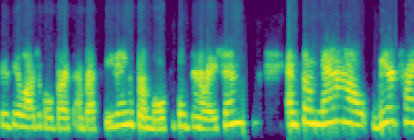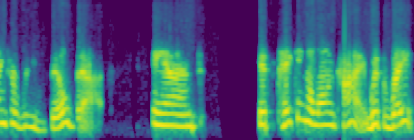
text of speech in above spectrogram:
physiological birth and breastfeeding for multiple generations. And so now we're trying to rebuild that. And it's taking a long time with rates,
